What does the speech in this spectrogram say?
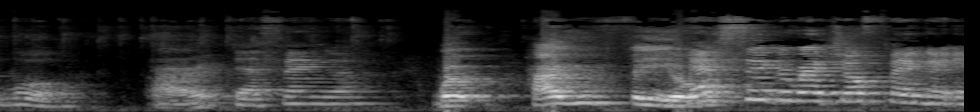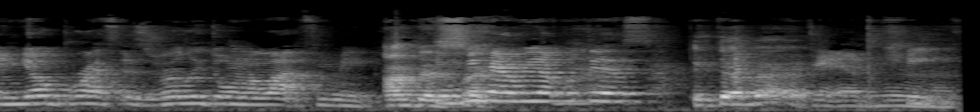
whoa, All right. that finger, But how you feel? that cigarette, your finger, and your breath is really doing a lot for me. I'm just Can we saying. hurry up with this? Is that bad? Damn, Keith.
